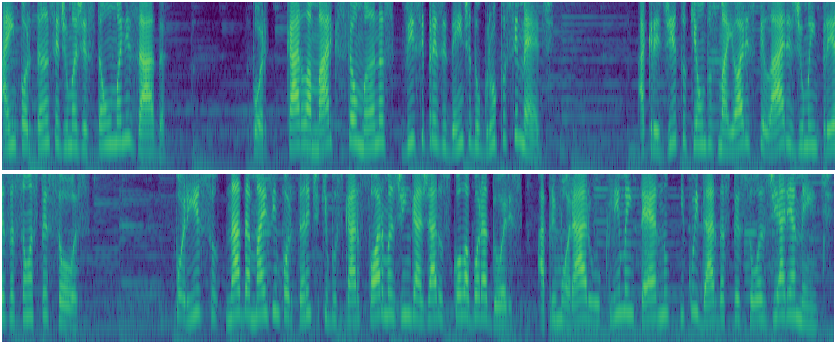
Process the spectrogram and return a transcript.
A importância de uma gestão humanizada. Por Carla Marques Felmanas, vice-presidente do Grupo CIMED. Acredito que um dos maiores pilares de uma empresa são as pessoas. Por isso, nada mais importante que buscar formas de engajar os colaboradores, aprimorar o clima interno e cuidar das pessoas diariamente.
